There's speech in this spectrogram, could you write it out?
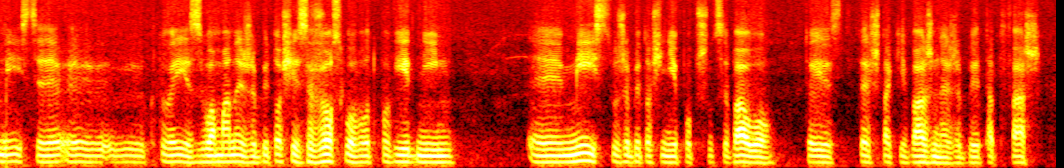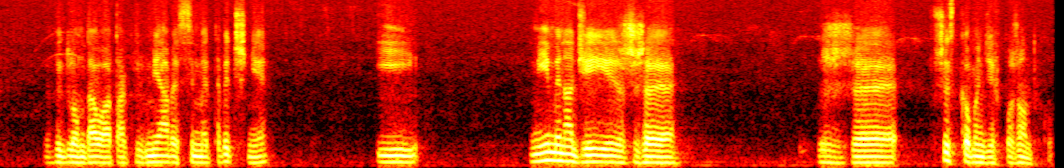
miejsce, e, które jest złamane, żeby to się zrosło w odpowiednim e, miejscu, żeby to się nie poprzucywało. To jest też takie ważne, żeby ta twarz wyglądała tak w miarę symetrycznie i miejmy nadzieję, że, że wszystko będzie w porządku.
